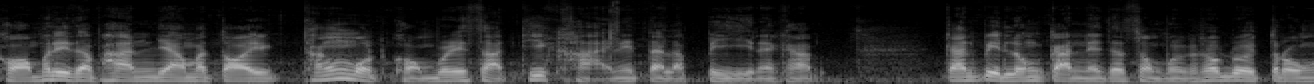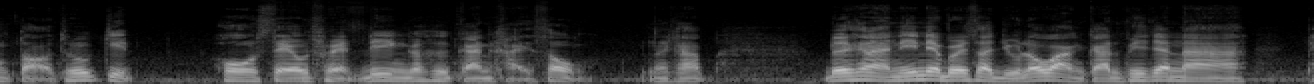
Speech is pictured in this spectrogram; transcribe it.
ของผลิตภัณฑ์ยางมะตอยทั้งหมดของบริษัทที่ขายในแต่ละปีนะครับ การปิดโรงกันเนี่ยจะส่งผลกระทบโดยตรงต่อธุรกิจ wholesale trading ก็คือการขายส่งนะครับ โดยขณะนี้เนี่ยบริษัทอยู่ระหว่างการพิจารณาแผ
